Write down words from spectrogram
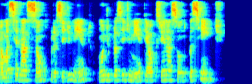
é uma sedação do procedimento, onde o procedimento é a oxigenação do paciente.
